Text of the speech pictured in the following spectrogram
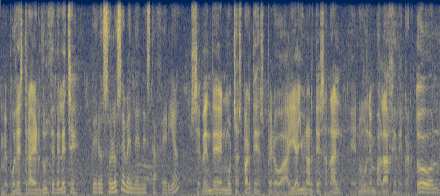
¿Me puedes traer dulce de leche? ¿Pero solo se vende en esta feria? Se vende en muchas partes, pero ahí hay un artesanal, en un embalaje de cartón.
